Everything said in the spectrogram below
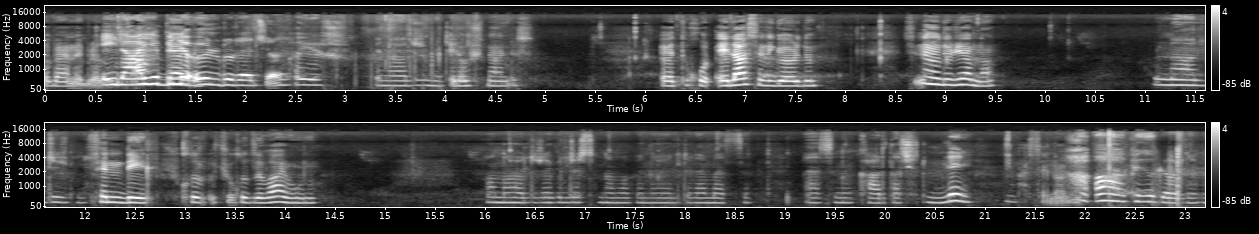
Da ben de biraz... İlahi Ah, bile geldim. öldüreceğim. Hayır. Beni öldürmeyecek. Eloş neredesin? Evet Hor- Ela seni gördüm. Seni öldüreceğim lan. Beni öldürme. Seni değil. Şu, kız, şu kızı var mı onu? Onu öldürebilirsin ama beni öldüremezsin. Ben senin kardeşinim lan. Ben seni öldür. Aa Pig'i gördüm.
